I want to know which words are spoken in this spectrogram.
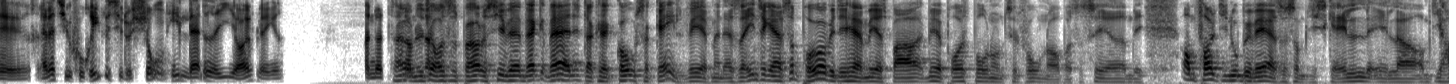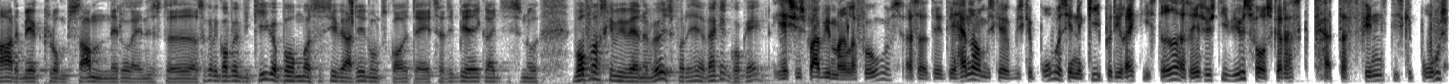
øh, relativt horrible situation, hele landet er i i øjeblikket. Og når, så er jeg jo nødt til også at spørge dig, sige, hvad, hvad, hvad er det, der kan gå så galt ved, at man, altså en ting er, så prøver vi det her med at, spare, med at prøve at spore nogle telefoner op, og så ser jeg, om, det, om folk de nu bevæger sig, som de skal, eller om de har det mere klump sammen et eller andet sted, og så kan det godt være, at vi kigger på dem, og så siger vi, at det er nogle skøjet data, det bliver ikke rigtig sådan noget. Hvorfor skal vi være nervøse for det her? Hvad kan gå galt? Jeg synes bare, at vi mangler fokus. Altså, det, det handler om, at vi skal, vi skal bruge vores energi på de rigtige steder. Altså, jeg synes, de virusforskere, der, der, der findes, de skal bruges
